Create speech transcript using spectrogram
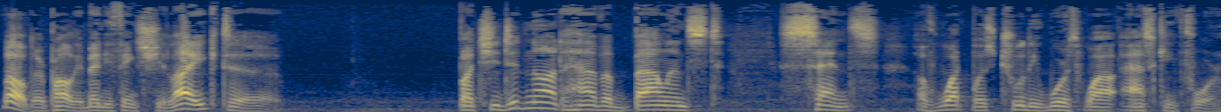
well, there are probably many things she liked, uh, but she did not have a balanced sense of what was truly worthwhile asking for.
